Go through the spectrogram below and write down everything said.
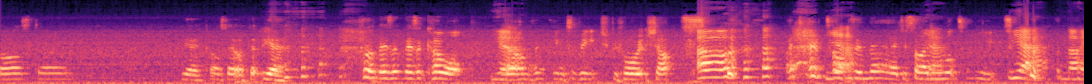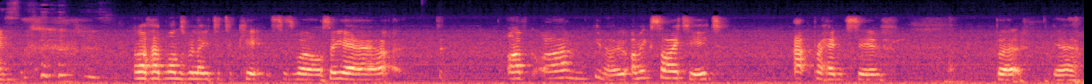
Garsdale? Yeah, Garsdale. But yeah, so there's a there's a co-op Yeah. I'm hoping to reach before it shuts. Oh. I spent times in there deciding Yeah. what to eat. yeah. Nice. and I've had ones related to kits as well. So yeah, I've I'm you know I'm excited, apprehensive, but yeah,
